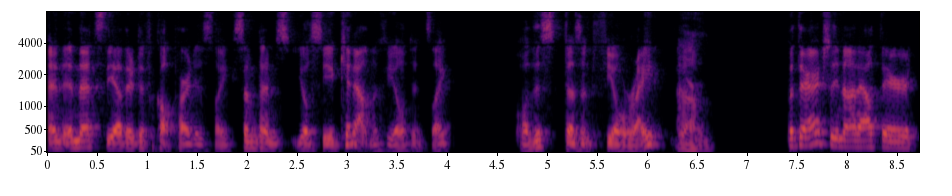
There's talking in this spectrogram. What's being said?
And and that's the other difficult part is like sometimes you'll see a kid out in the field. It's like, well, this doesn't feel right. Yeah. Um, but they're actually not out there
